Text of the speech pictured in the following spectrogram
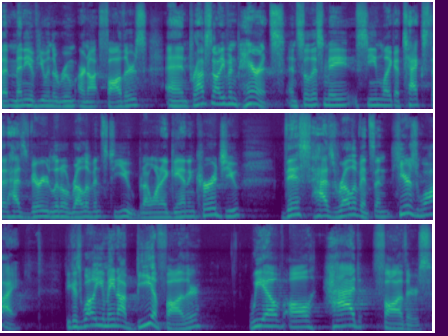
that many of you in the room are not fathers and perhaps not even parents. And so this may seem like a text that has very little relevance to you, but I want to again encourage you this has relevance. And here's why. Because while you may not be a father, we have all had fathers.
